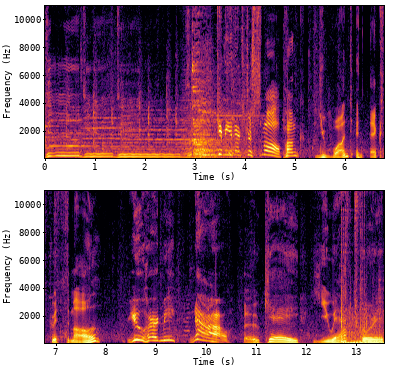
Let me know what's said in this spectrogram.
do, do, do, Give me an extra small, punk! You want an extra small? You heard me? Now! Okay, you asked for it.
